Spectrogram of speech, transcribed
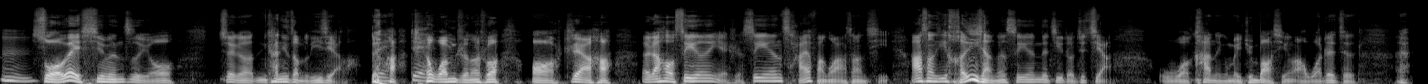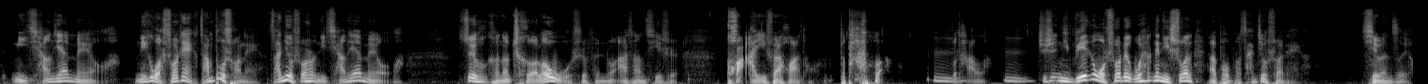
嗯，所谓新闻自由，这个你看你怎么理解了，对吧？对，我们只能说哦，这样哈。然后 C N 也是，C N 采访过阿桑奇，阿桑奇很想跟 C N 的记者就讲，我看那个美军暴行啊，我这这，哎，你强奸没有啊？你给我说这个，咱不说那个，咱就说说你强奸没有吧。最后可能扯了五十分钟，阿桑奇是，咵一摔话筒，不谈了，嗯，不谈了，嗯，就是你别跟我说这个，我想跟你说呢啊，不不，咱就说这个，新闻自由，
